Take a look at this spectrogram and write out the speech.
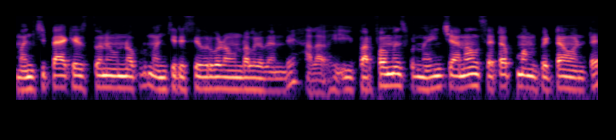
మంచి ప్యాకేజ్తోనే ఉన్నప్పుడు మంచి రిసీవర్ కూడా ఉండాలి కదండి. అలా ఈ పర్ఫార్మెన్స్ ఇప్పుడు నైన్ ఛానల్ సెటప్ మనం పెట్టామంటే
